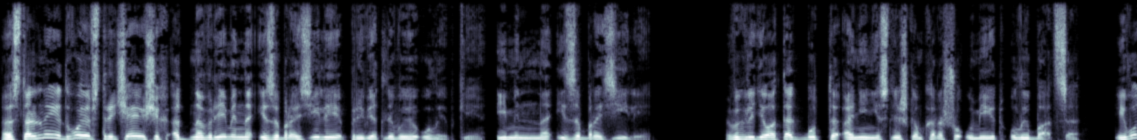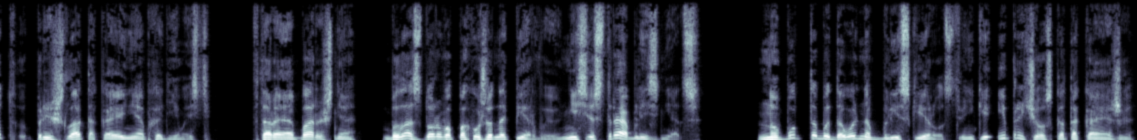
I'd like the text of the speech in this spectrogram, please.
Остальные двое встречающих одновременно изобразили приветливые улыбки. Именно изобразили. Выглядело так, будто они не слишком хорошо умеют улыбаться. И вот пришла такая необходимость. Вторая барышня была здорово похожа на первую, не сестра-близнец, но будто бы довольно близкие родственники, и прическа такая же.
